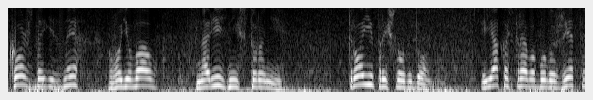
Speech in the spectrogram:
кожен із них воював на різній стороні. Троє прийшло додому. І якось треба було жити,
